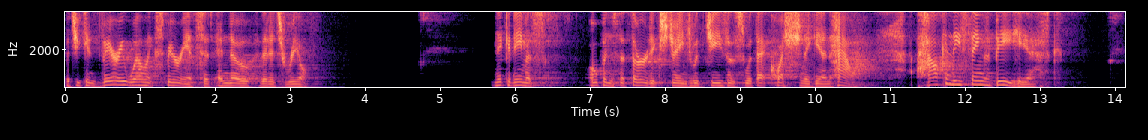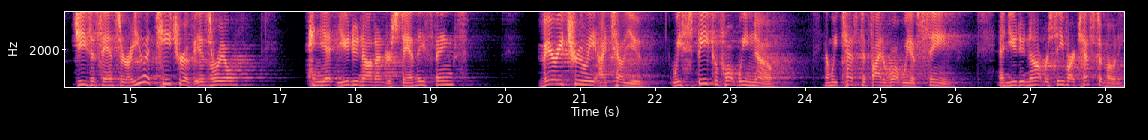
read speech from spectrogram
but you can very well experience it and know that it's real. Nicodemus opens the third exchange with Jesus with that question again How? How can these things be? He asked. Jesus answered, Are you a teacher of Israel and yet you do not understand these things? Very truly, I tell you, we speak of what we know, and we testify to what we have seen, and you do not receive our testimony.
